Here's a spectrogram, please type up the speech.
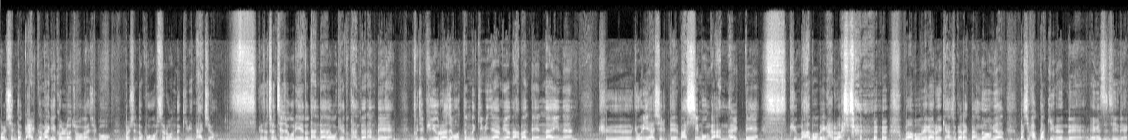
훨씬 더 깔끔하게 걸러줘 가지고 훨씬 더 고급스러운 느낌이 나죠. 그래서 전체적으로 얘도 단단하고 걔도 단단한데 굳이 비교를 하자면 어떤 느낌이냐면 아반떼 N9은 그 요리하실 때 맛이 뭔가 안 날 때 그 마법의 가루 아시죠? 마법의 가루 이렇게 한 숟가락 딱 넣으면 맛이 확 바뀌는 네 MSG 네.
